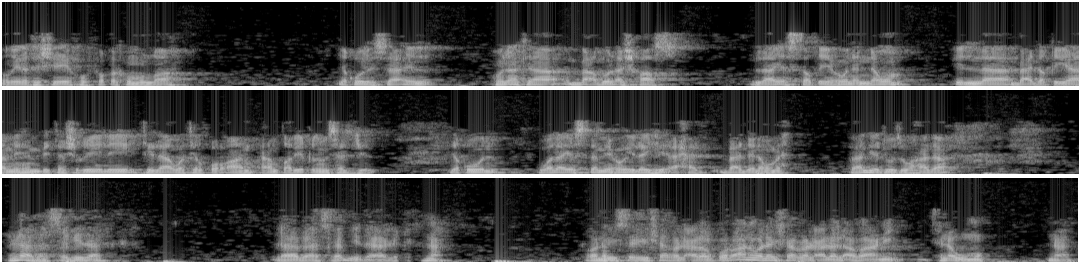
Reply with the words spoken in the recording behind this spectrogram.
فضيلة الشيخ وفقكم الله. يقول السائل هناك بعض الأشخاص لا يستطيعون النوم إلا بعد قيامهم بتشغيل تلاوة القرآن عن طريق المسجل يقول ولا يستمع إليه أحد بعد نومه. فهل يجوز هذا؟ لا بأس بذلك. لا بأس بذلك. نعم. كونه يشغل على القرآن ولا يشغل على الأغاني تنومه. نعم.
